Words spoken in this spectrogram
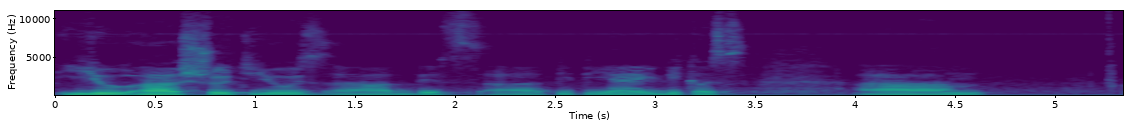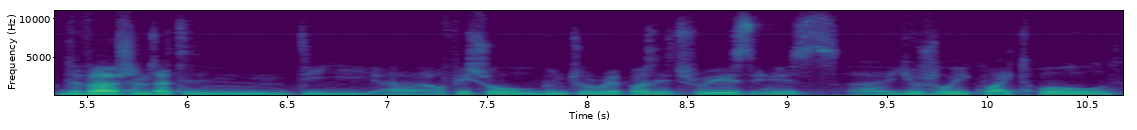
you uh, should use uh, this PPA because um, the version that's in the official Ubuntu repositories is usually quite old.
